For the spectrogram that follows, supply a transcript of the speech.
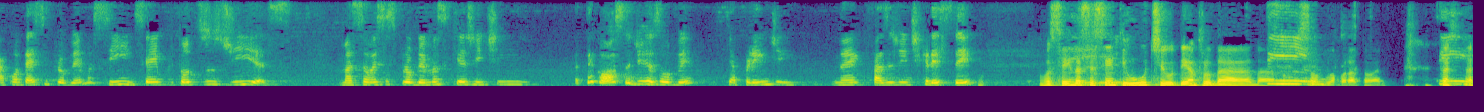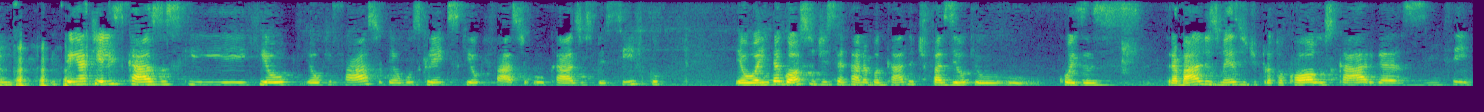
acontecem problemas, sim, sempre, todos os dias, mas são esses problemas que a gente até gosta de resolver que aprende, né, que faz a gente crescer. Você ainda e... se sente útil dentro da, da produção do laboratório. Sim, e tem aqueles casos que, que eu, eu que faço, tem alguns clientes que eu que faço o caso específico. Eu ainda gosto de sentar na bancada, de fazer o que o, o coisas, trabalhos mesmo de protocolos, cargas, enfim.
